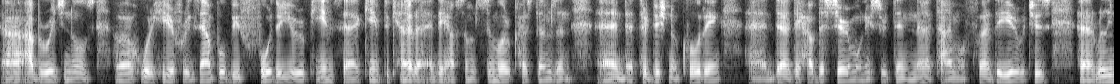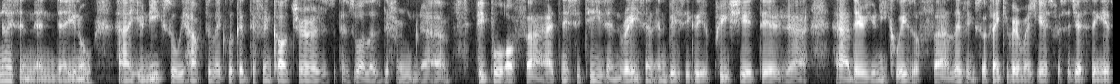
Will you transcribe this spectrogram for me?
aboriginals who are here for example before the europeans came to canada and they have some similar customs and and traditional clothing. And they have the ceremony certain time of the year which is uh, really nice and, and uh, you know uh, unique. So we have to like look at different cultures as well as different people of ethnicities and race and, and basically appreciate their their unique ways of living. So thank you very much guys for suggesting it.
